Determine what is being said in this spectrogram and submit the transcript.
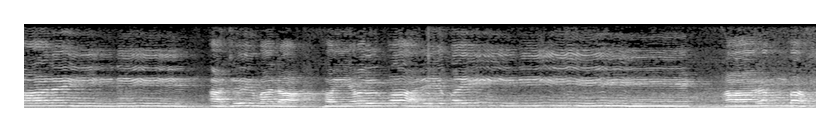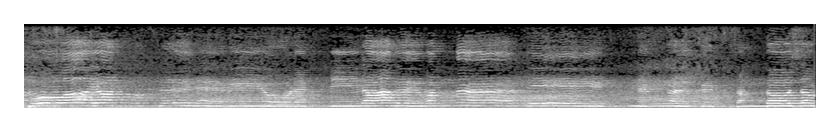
പാലൈനി. അജ്മല ഖൈറൽ ഫാരിഖൈനി. ആരംഭ പൂവായ നബിയോടെ നീലാത് വന്ന കാലത്തെ ഞങ്ങൾക്ക് സന്തോഷം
